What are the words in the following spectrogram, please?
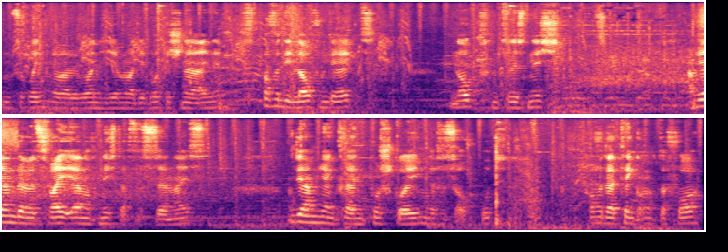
um zu bringen, aber wir wollen hier mal die Brücke schnell einnehmen. Ich hoffe, die laufen direkt. Nope, natürlich nicht. Aber wir haben Level 2 eher noch nicht, das ist sehr nice. Und wir haben hier einen kleinen Push going, das ist auch gut. Ich hoffe, der Tank kommt noch davor.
